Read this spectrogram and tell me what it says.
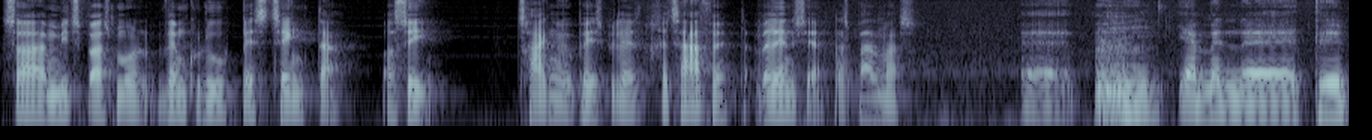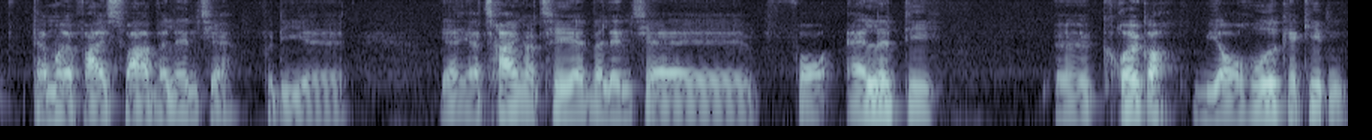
Så er mit spørgsmål, hvem kunne du bedst tænke dig at se trække en europæisk billet? Retafe, Valencia, Las Palmas? Øh, jamen, øh, det, der må jeg faktisk svare Valencia, fordi øh, jeg, jeg trænger til, at Valencia øh, får alle de øh, krykker, vi overhovedet kan give dem,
